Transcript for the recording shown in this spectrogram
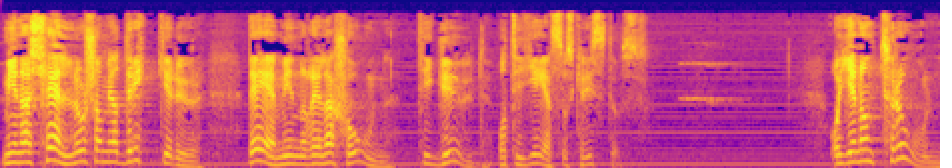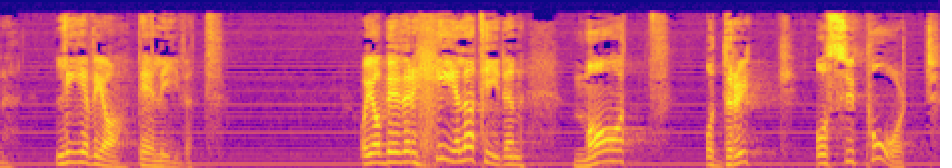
Mina källor som jag dricker ur, det är min relation till Gud och till Jesus Kristus. Och genom tron lever jag det livet. Och jag behöver hela tiden mat och dryck och support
